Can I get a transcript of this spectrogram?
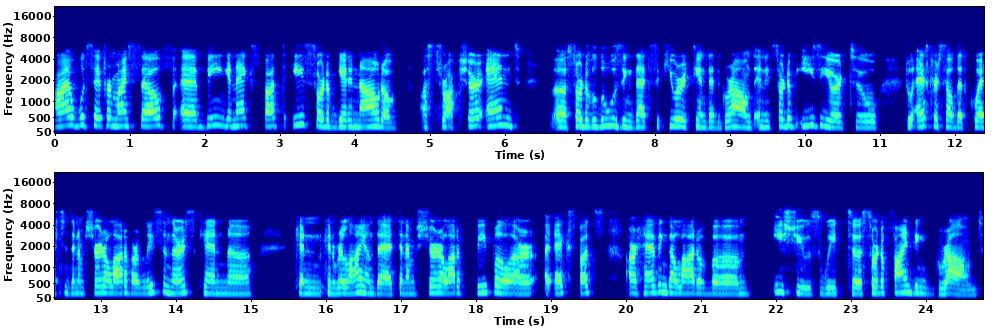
i would say for myself uh, being an expat is sort of getting out of a structure and uh, sort of losing that security and that ground and it's sort of easier to to ask yourself that question. and i'm sure a lot of our listeners can uh, can can rely on that and i'm sure a lot of people are uh, expats are having a lot of um, issues with uh, sort of finding ground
